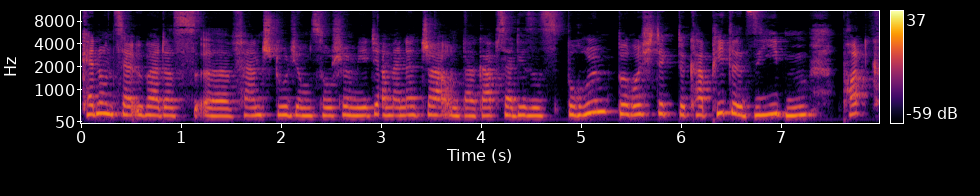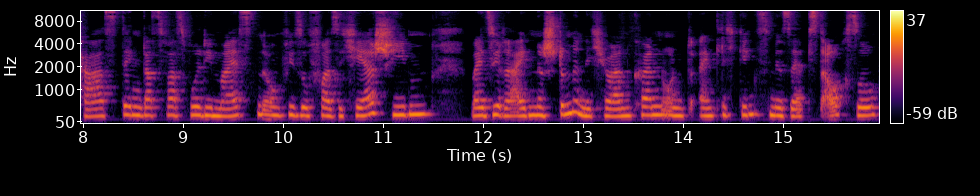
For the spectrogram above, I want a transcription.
kennen uns ja über das äh, Fernstudium Social Media Manager und da gab es ja dieses berühmt-berüchtigte Kapitel 7 Podcasting, das, was wohl die meisten irgendwie so vor sich herschieben, weil sie ihre eigene Stimme nicht hören können. Und eigentlich ging es mir selbst auch so.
